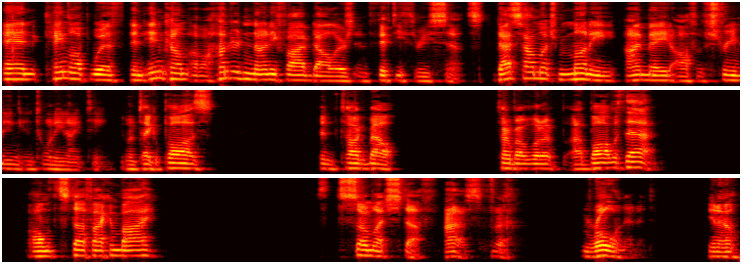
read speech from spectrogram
and came up with an income of $195.53. That's how much money I made off of streaming in 2019. You want to take a pause? and talk about talk about what I, bought with that. All the stuff I can buy. So much stuff. I was, I'm rolling in it, you know.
